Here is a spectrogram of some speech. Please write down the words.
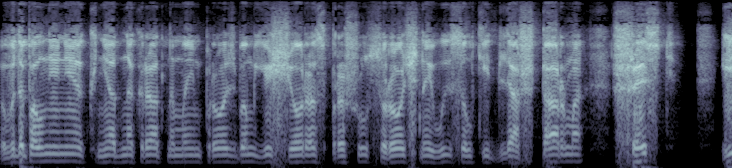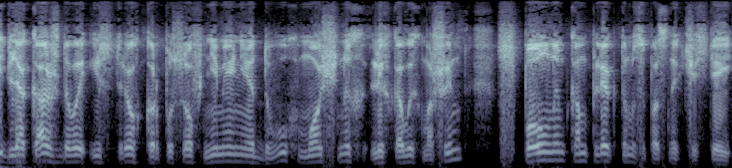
В дополнение к неоднократным моим просьбам еще раз прошу срочной высылки для Штарма шесть и для каждого из трех корпусов не менее двух мощных легковых машин с полным комплектом запасных частей,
